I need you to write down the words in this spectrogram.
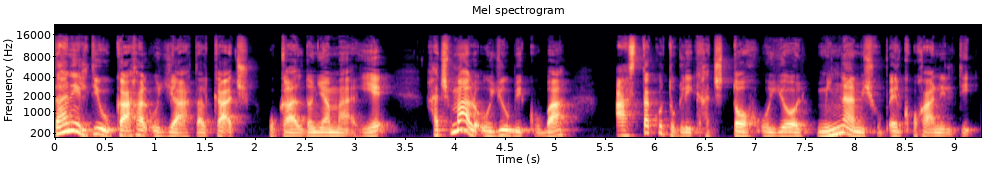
Tanil ti ukahal uyahtal kach ukal doña Marie, hachmal uyubi kuba, hasta kutuklik hachtoh uyol, minamish hupel kohanilti.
